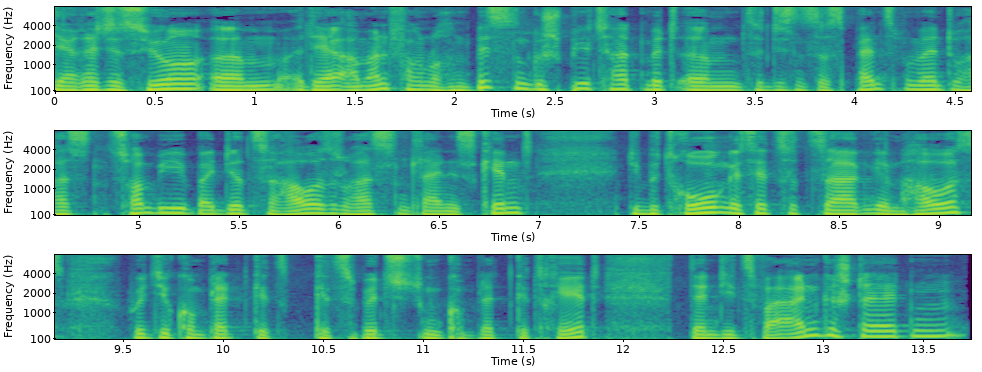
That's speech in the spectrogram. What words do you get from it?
der Regisseur, ähm, der am Anfang noch ein bisschen gespielt hat mit ähm, zu diesem Suspense-Moment, du hast einen Zombie bei dir zu Hause, du hast ein kleines Kind, die Bedrohung ist jetzt sozusagen im Haus, wird hier komplett ge gezwitscht und komplett gedreht, denn die zwei Angestellten,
